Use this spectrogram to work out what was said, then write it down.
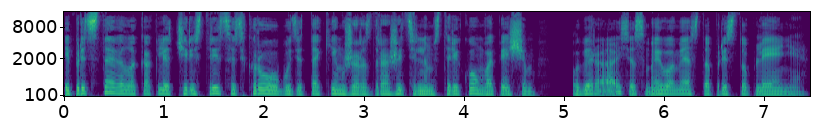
и представила, как лет через тридцать Кроу будет таким же раздражительным стариком, вопящим «Убирайся с моего места преступления».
